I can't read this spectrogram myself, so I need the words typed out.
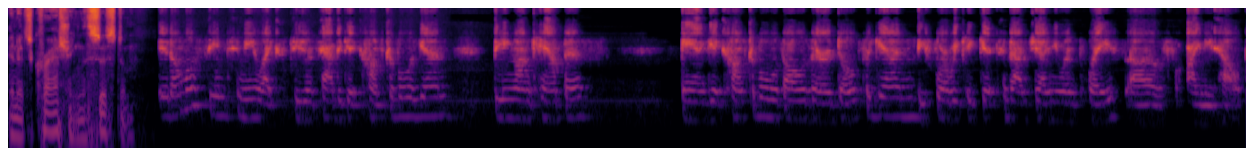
and it's crashing the system. It almost seemed to me like students had to get comfortable again being on campus and get comfortable with all of their adults again before we could get to that genuine place of, I need help.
